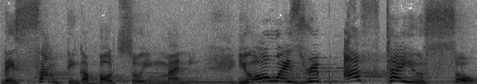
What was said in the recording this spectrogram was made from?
There's something about sowing money. You always reap after you sow.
